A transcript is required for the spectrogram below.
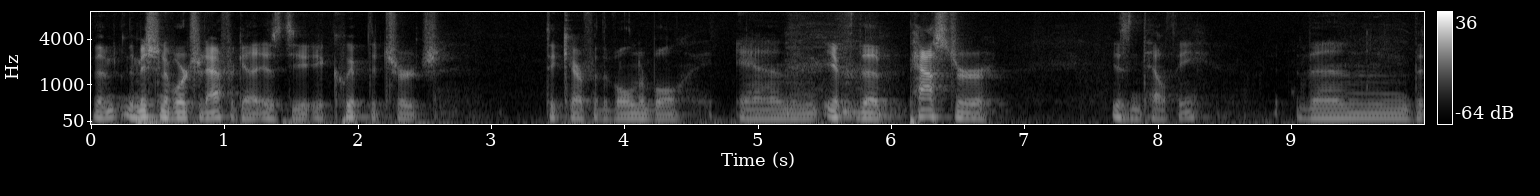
the, the mission of Orchard Africa is to equip the church to care for the vulnerable. And if the pastor isn't healthy, then the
